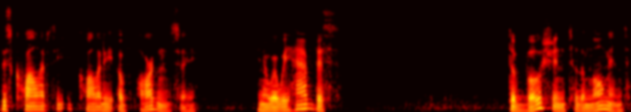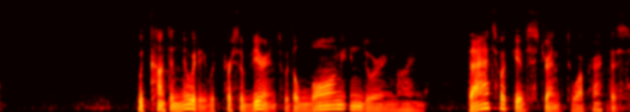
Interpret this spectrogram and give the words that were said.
this quality, quality of ardency you know, where we have this devotion to the moment with continuity, with perseverance, with a long enduring mind. That's what gives strength to our practice.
